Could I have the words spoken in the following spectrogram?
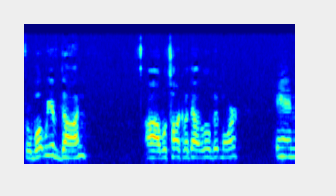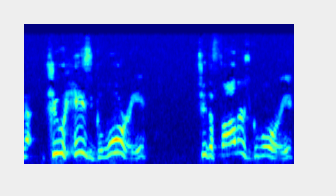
for what we have done. Uh, we'll talk about that a little bit more. And to His glory, to the Father's glory,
